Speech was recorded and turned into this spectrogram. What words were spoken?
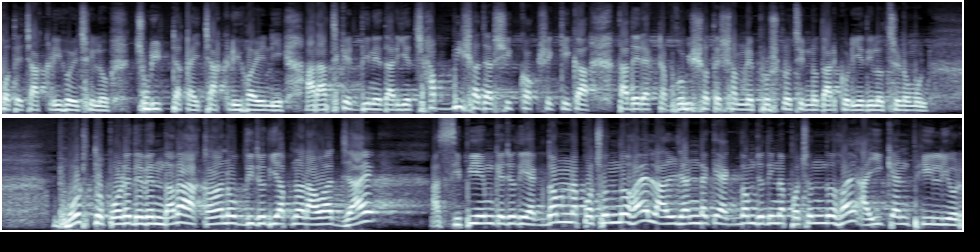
পথে চাকরি হয়েছিল, চুরির টাকায় চাকরি হয়নি। আর আজকের দিনে দাঁড়িয়ে ছাব্বিশ হাজার শিক্ষক, শিক্ষিকা তাদের একটা ভবিষ্যতের সামনে প্রশ্নচিহ্ন দাঁড় করিয়ে দিল তৃণমূল। ভোট তো পরে দেবেন দাদা, কান অবধি যদি আপনার আওয়াজ যায়, আর সিপিএমকে যদি একদম না পছন্দ হয়, লাল ঝান্ডাকে একদম যদি না পছন্দ হয় I can feel your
